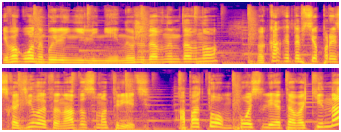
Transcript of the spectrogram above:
и вагоны были нелинейные уже давным-давно. Но как это все происходило, это надо смотреть. А потом, после этого кино,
